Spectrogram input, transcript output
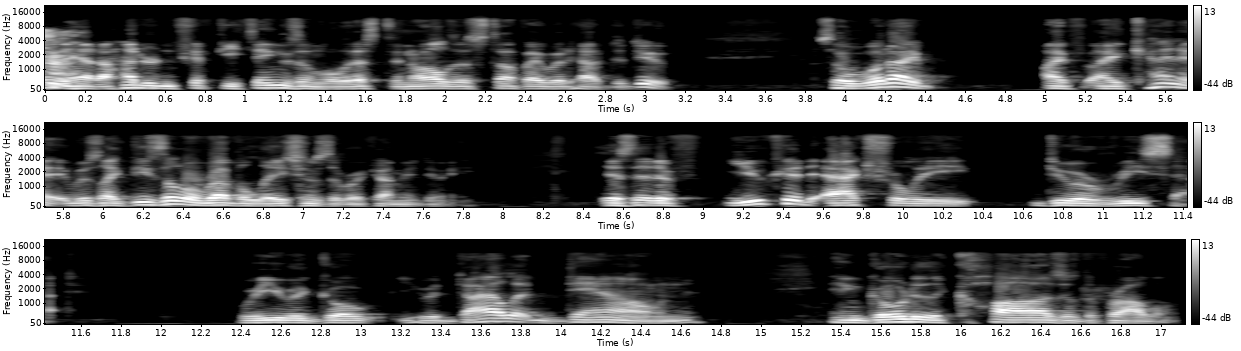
I would have had 150 things on the list and all this stuff I would have to do. So what I, I, I kind of, it was like these little revelations that were coming to me, is that if you could actually do a reset, where you would go, you would dial it down, and go to the cause of the problem.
